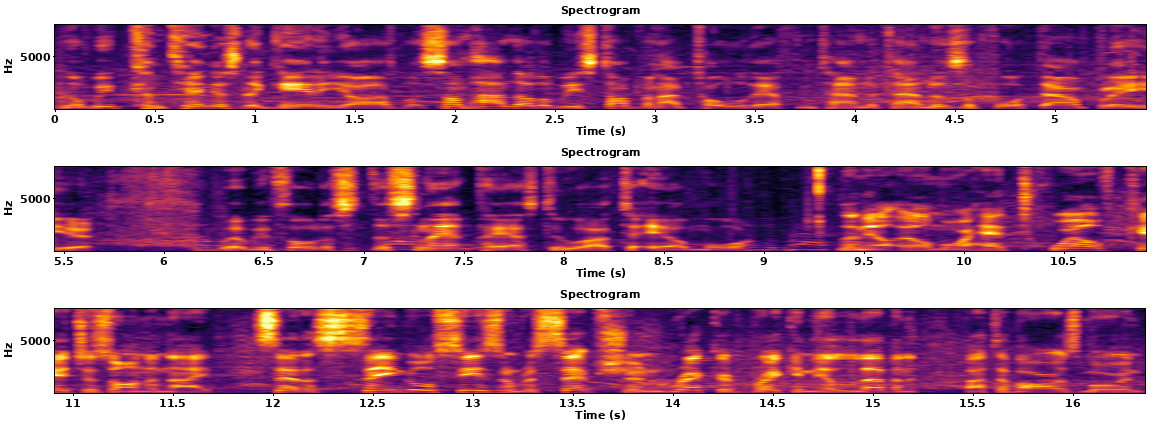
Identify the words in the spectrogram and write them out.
you know, we continuously gaining yards, but somehow or another we stomping our toe there from time to time. This is a fourth down play here where we throw the, the slant pass to uh, to Elmore. Linnell Elmore had 12 catches on the night, set a single season reception record, breaking the 11 by Tavares Morgan.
